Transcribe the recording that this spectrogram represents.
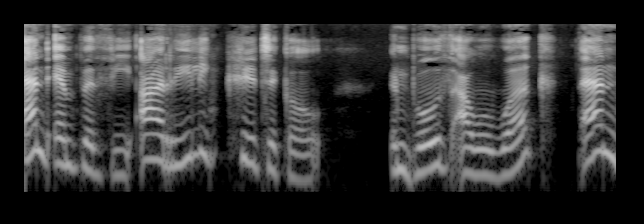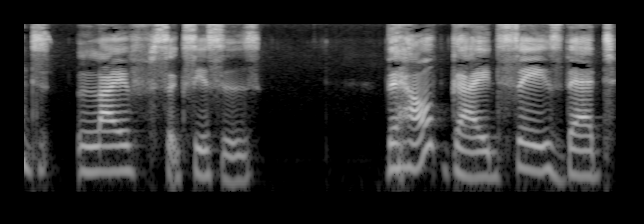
and empathy are really critical in both our work and life successes. The Help Guide says that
